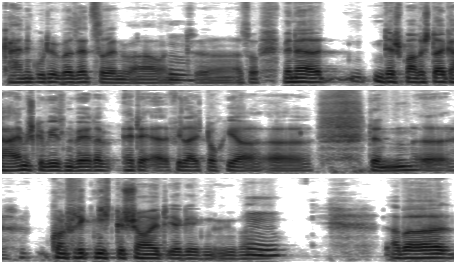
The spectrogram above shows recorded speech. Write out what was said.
keine gute Übersetzerin war. Und mhm. äh, also wenn er in der Sprache stärker heimisch gewesen wäre, hätte er vielleicht doch hier äh, den äh, Konflikt nicht gescheut ihr gegenüber. Mhm. Aber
